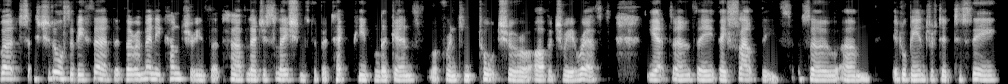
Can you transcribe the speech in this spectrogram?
But it should also be said that there are many countries that have legislations to protect people against, well, for instance, torture or arbitrary arrest, yet uh, they, they flout these. So um, it will be interesting to see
